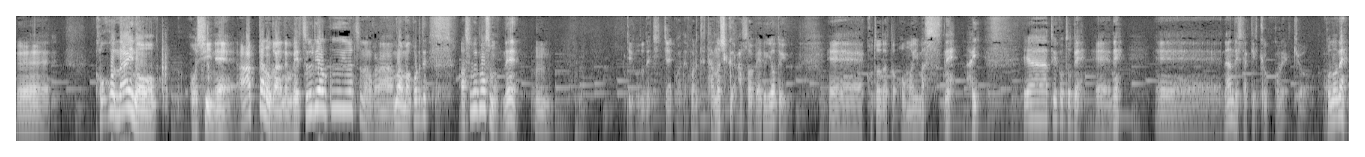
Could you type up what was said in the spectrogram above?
えー、ここないの惜しいね。あったのかな？でも別売りで置くやつなのかな？まあまあこれで遊べますもんね。うん。ということでちっちゃい子はね、これで楽しく遊べるよという、えー、ことだと思いますね。はい。いやー、ということで、えー、ね、えー、何でしたっけ今日これ、今日。このね、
